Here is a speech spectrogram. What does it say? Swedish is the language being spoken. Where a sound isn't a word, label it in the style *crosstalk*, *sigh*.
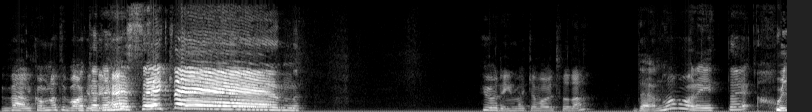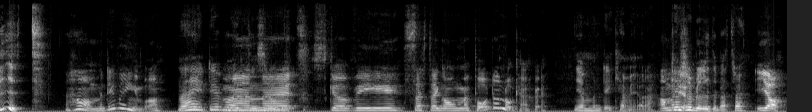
Välkomna tillbaka till Hästsekten! Hur har din vecka varit Frida? Den har varit eh, skit. Jaha, men det var inget bra. Nej, det var inte Men så eh, roligt. ska vi sätta igång med podden då kanske? Ja men det kan vi göra. men det Kanske gör blir lite bättre. Ja.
